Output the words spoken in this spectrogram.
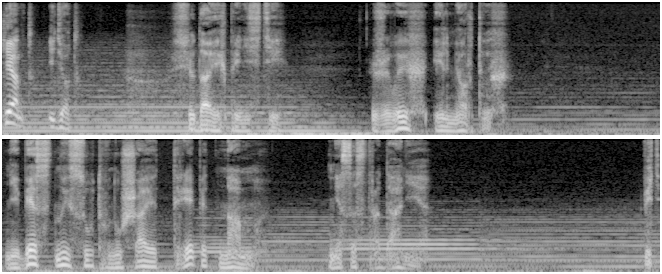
Кент идет. Сюда их принести, живых или мертвых. Небесный суд внушает трепет нам, не сострадание. Ведь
